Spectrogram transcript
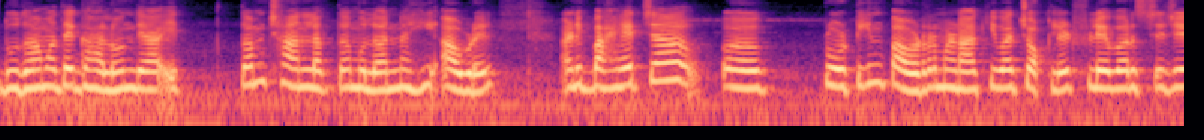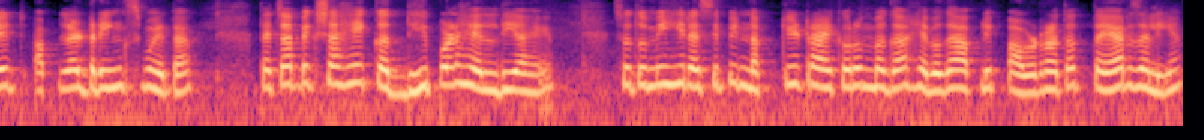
दुधामध्ये घालून द्या. एकदम छान लागतं. मुलांनाही आवडेल. आणि बाहेरच्या प्रोटीन पावडर म्हणा किंवा चॉकलेट फ्लेवर्सचे जे आपल्याला ड्रिंक्स मिळतात त्याच्यापेक्षा हे कधी पण हेल्दी आहे. सो तुम्ही ही रेसिपी नक्की ट्राय करून बघा. हे बघा आपली पावडर आता तयार झाली आहे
